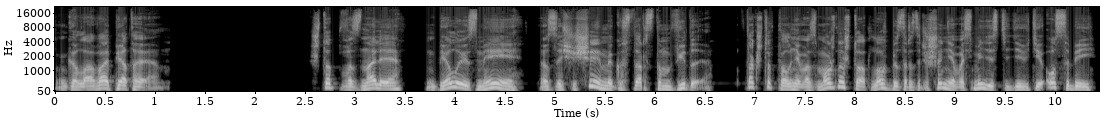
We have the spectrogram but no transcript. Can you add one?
Глава 5. Чтоб вы знали, белые змеи – защищаемые государством виды, так что вполне возможно, что отлов без разрешения 89 особей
